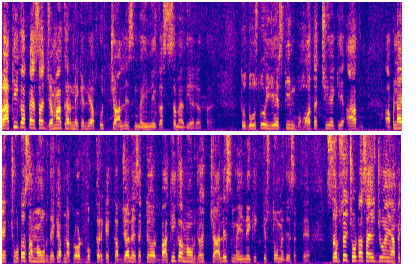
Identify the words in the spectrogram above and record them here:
बाकी का पैसा जमा करने के लिए आपको 40 महीने का समय दिया जाता है। तो दोस्तों, ये स्कीम बहुत अच्छी है कि आप अपना एक छोटा सा अमाउंट देके अपना प्लॉट बुक करके कब्जा ले सकते हैं और बाकी का अमाउंट जो है 40 महीने की किस्तों में दे सकते हैं। सबसे छोटा साइज़ जो है यहाँ पे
